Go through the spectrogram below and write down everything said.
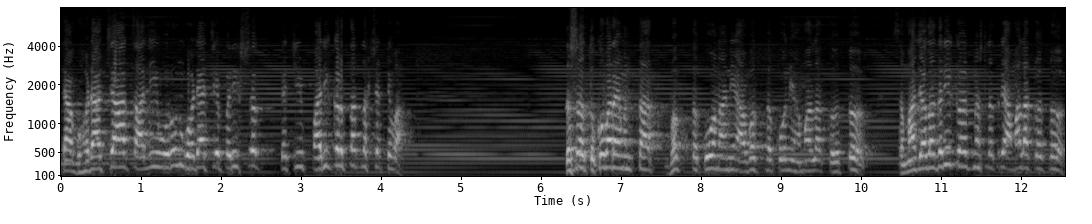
त्या घोड्याच्या चालीवरून घोड्याचे परीक्षक त्याची पारी करतात लक्षात ठेवा. तसं तुकोबाराय म्हणतात भक्त कोण आणि अभक्त कोण हे आम्हाला कळतं. समाजाला जरी कळत नसलं तरी आम्हाला कळतं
